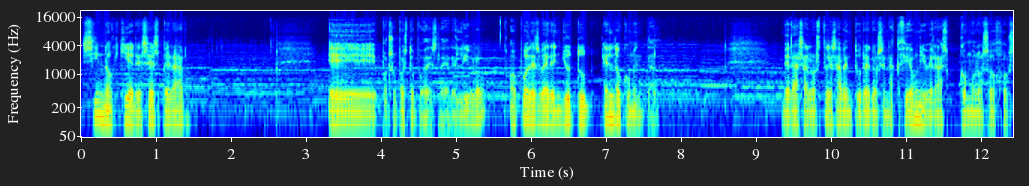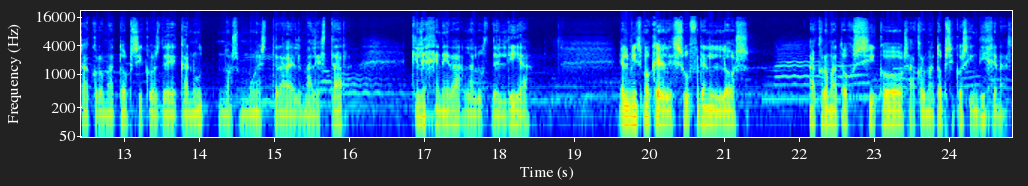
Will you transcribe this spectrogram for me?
si no quieres esperar, eh, por supuesto puedes leer el libro o puedes ver en YouTube el documental. Verás a los tres aventureros en acción y verás cómo los ojos acromatópsicos de Canut nos muestra el malestar que le genera la luz del día, el mismo que sufren los acromatóxicos, acromatópsicos indígenas,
